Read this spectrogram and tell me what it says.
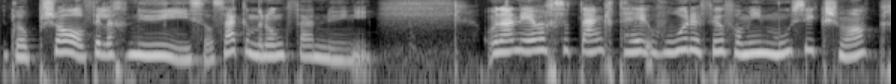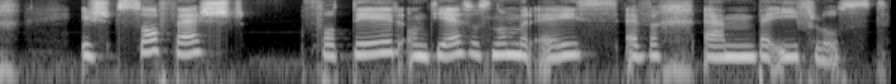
Ich glaube schon, vielleicht 9, so sagen wir ungefähr 9. Und dann habe ich einfach so gedacht, hey, hure viel von meinem Musikgeschmack ist so fest von dir und Jesus Nummer 1 einfach ähm, beeinflusst.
